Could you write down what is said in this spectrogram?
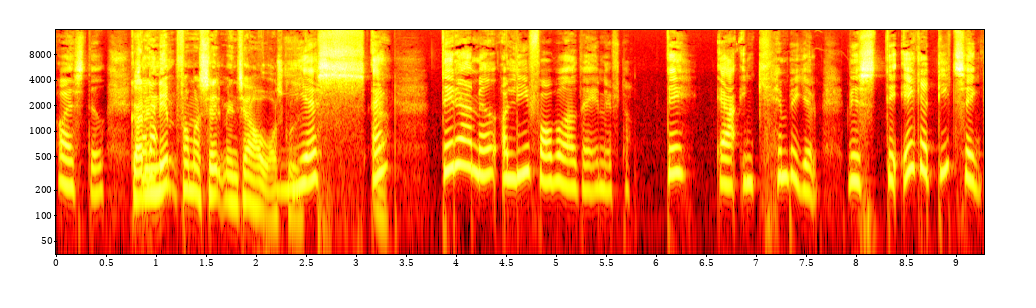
og afsted. Gør så det der, nemt for mig selv, mens jeg har overskud. Yes. Ja. Ikke? Det der med at lige forberede dagen efter, det er en kæmpe hjælp. Hvis det ikke er de ting,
